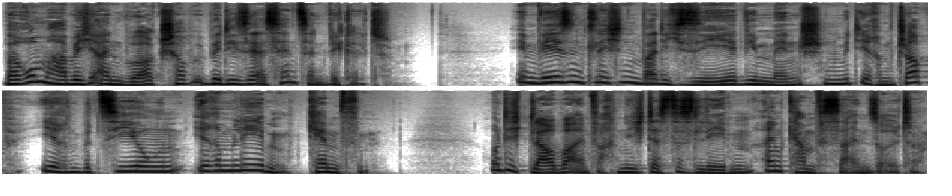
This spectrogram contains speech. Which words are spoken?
Warum habe ich einen Workshop über diese Essenz entwickelt? Im Wesentlichen, weil ich sehe, wie Menschen mit ihrem Job, ihren Beziehungen, ihrem Leben kämpfen. Und ich glaube einfach nicht, dass das Leben ein Kampf sein sollte.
